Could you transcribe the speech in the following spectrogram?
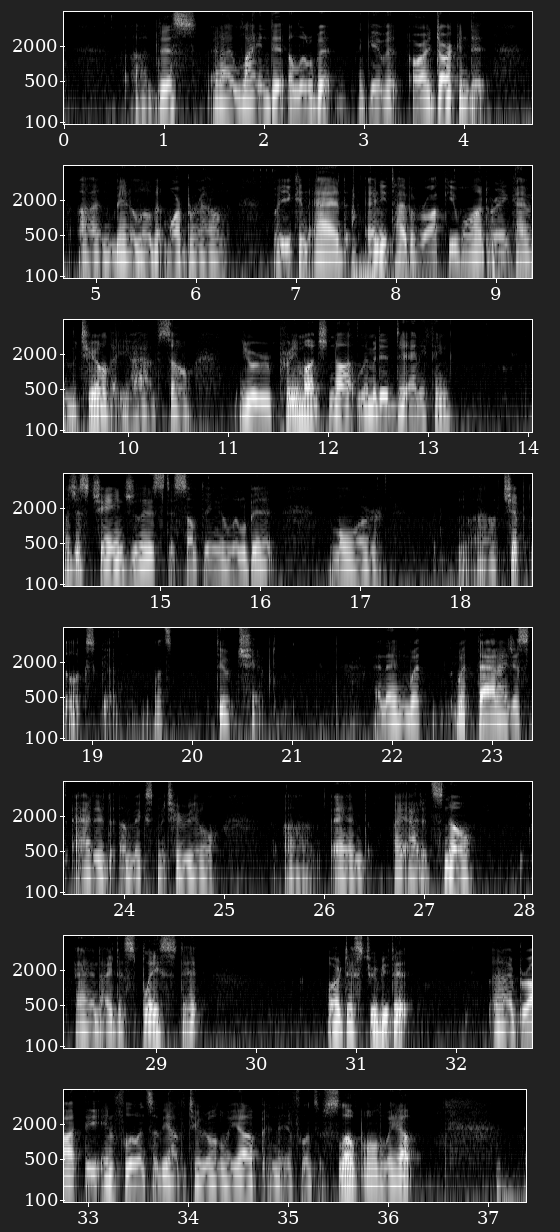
uh, this, and I lightened it a little bit. I gave it, or I darkened it, uh, and made it a little bit more brown. But you can add any type of rock you want, or any kind of material that you have. So you're pretty much not limited to anything. Let's just change this to something a little bit more uh, chipped. Looks good. Let's do chipped and then with with that I just added a mixed material uh, and I added snow and I displaced it or distribute it and I brought the influence of the altitude all the way up and the influence of slope all the way up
